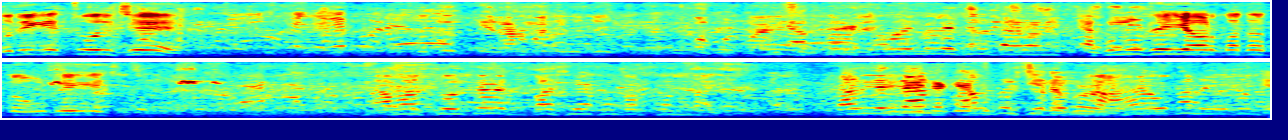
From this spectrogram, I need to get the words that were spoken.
ওদিকে চলছে। এখন উঠে যাওয়ার কথা তো উঠে গেছি আমার চলছে বাসি এখন দর্শন নাই। আর বেশি না হ্যাঁ ওখানে ওখানে।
